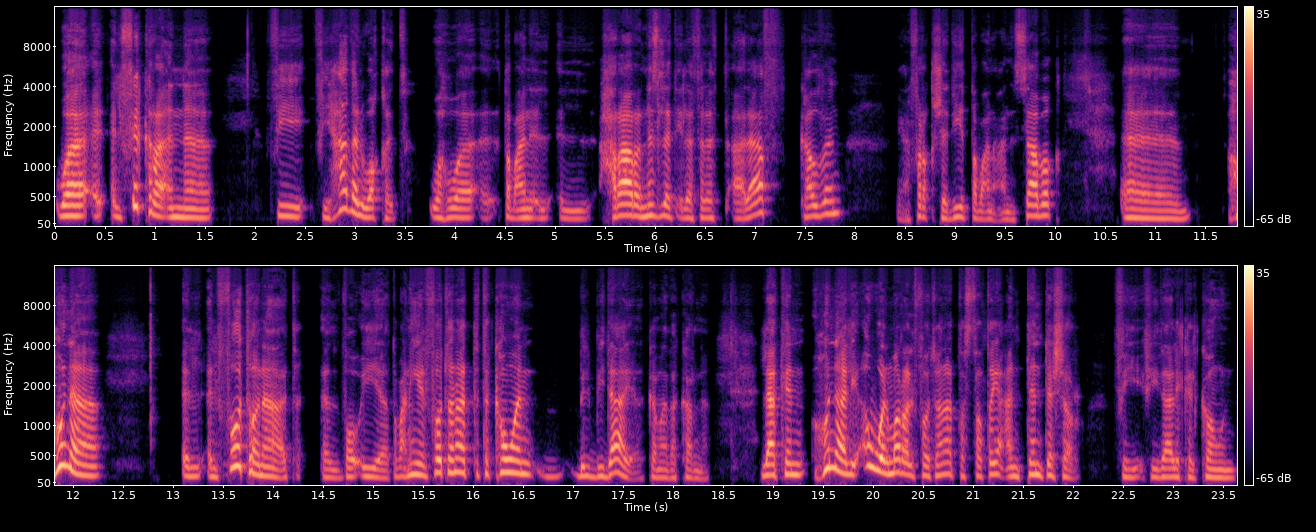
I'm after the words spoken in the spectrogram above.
والفكرة أن في في هذا الوقت وهو طبعا الحرارة نزلت إلى 3000 كلفن يعني فرق شديد طبعا عن السابق آه، هنا الفوتونات الضوئية طبعا هي الفوتونات تتكون بالبداية كما ذكرنا لكن هنا لأول مرة الفوتونات تستطيع أن تنتشر في في ذلك الكون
